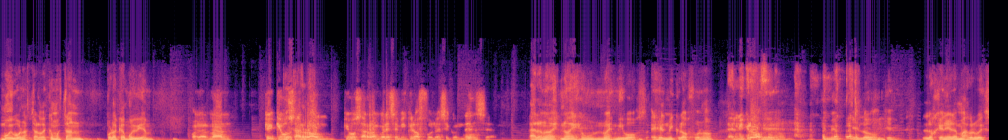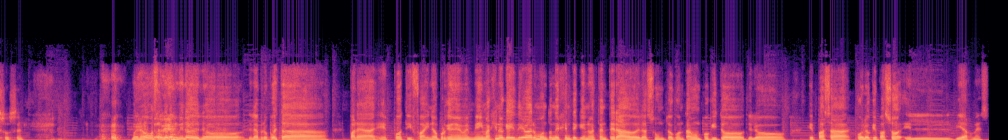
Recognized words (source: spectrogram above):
Muy buenas tardes, ¿cómo están? Por acá muy bien. Hola Hernán. Qué, qué bozarrón, qué bozarrón con ese micrófono, ese condenser. Claro, no es, no es, un, no es mi voz, es el micrófono. El micrófono. Que, lo, genera más gruesos. Eh. Bueno, vamos a hablar primero de, lo, de la propuesta para Spotify, ¿no? Porque me, imagino que debe haber un montón de gente que no está enterado del asunto. Contame un poquito de lo que pasa o lo que pasó el viernes.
